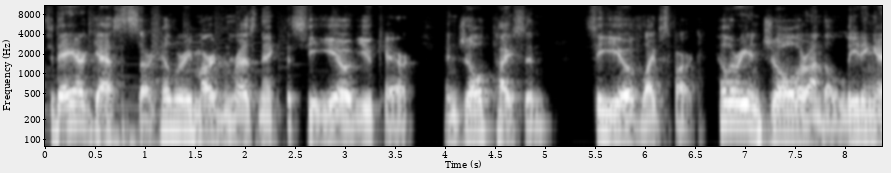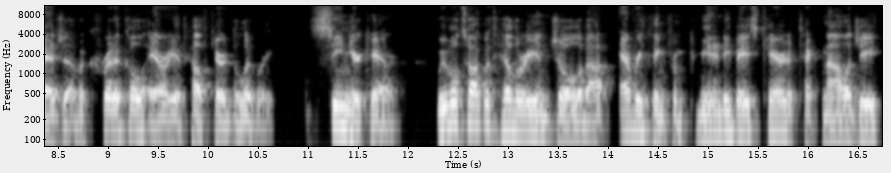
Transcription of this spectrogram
Today, our guests are Hilary Marden-Resnik, the CEO of UCare, and Joel Theisen, CEO of LifeSpark. Hilary and Joel are on the leading edge of a critical area of healthcare delivery, senior care. We will talk with Hilary and Joel about everything from community based care to technology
